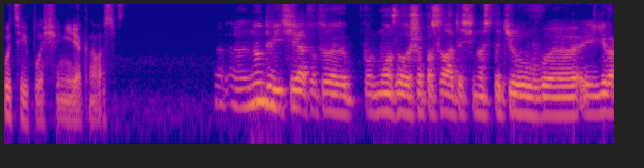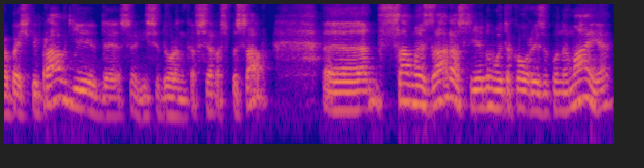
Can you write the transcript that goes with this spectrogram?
у цій площині, як на вас? Е, Ну, дивіться, я тут е, можу лише посилатися на статтю в е, Європейській правді, де Сергій Сидоренко все розписав. Е, Саме зараз, я думаю, такого ризику немає,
